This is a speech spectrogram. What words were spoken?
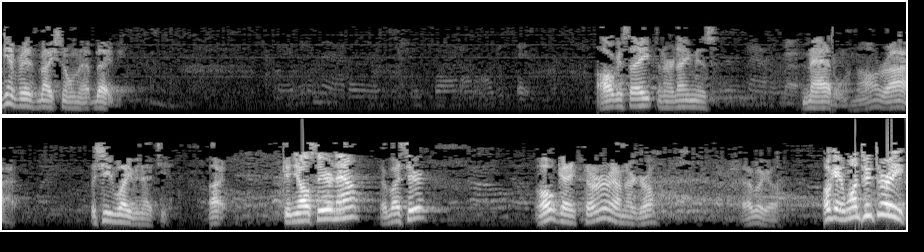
give information on that baby. August 8th, and her name is Madeline. All right. But she's waving at you. All right. Can y'all see her now? Everybody see her? Okay, turn around there, girl. There we go. Okay, one, two, three.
